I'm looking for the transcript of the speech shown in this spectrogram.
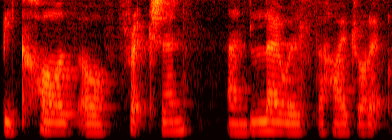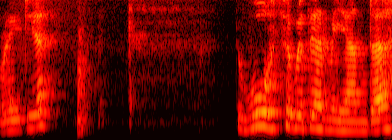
because of friction and lowers the hydraulic radius. The water within meander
